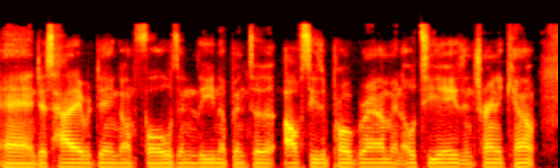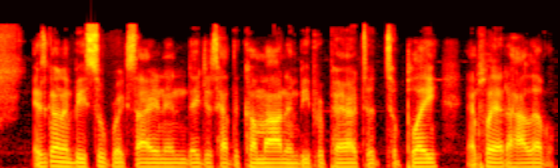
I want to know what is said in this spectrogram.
and just how everything unfolds and leading up into the off-season program and OTAs and training camp. It's going to be super exciting, and they just have to come out and be prepared to to play and play at a high level.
